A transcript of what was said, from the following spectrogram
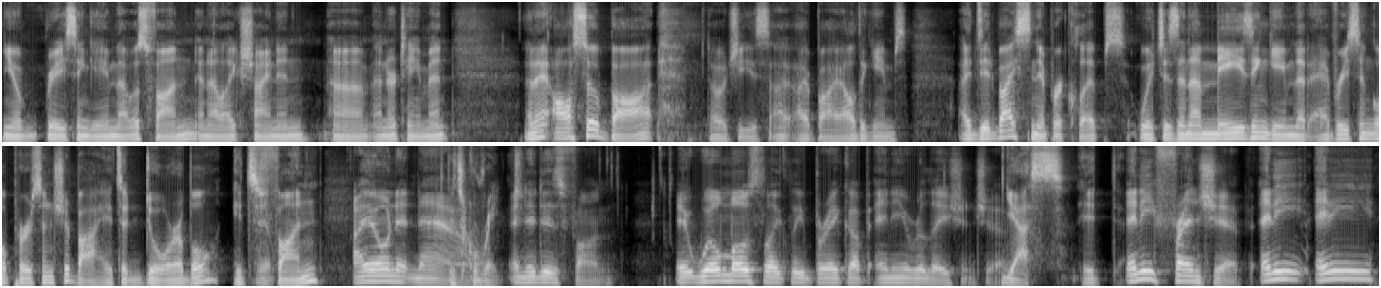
you know racing game that was fun, and I like Shin'en um, Entertainment. And I also bought oh geez, I, I buy all the games. I did buy Snipperclips, which is an amazing game that every single person should buy. It's adorable. It's yep. fun. I own it now. It's great. And it is fun. It will most likely break up any relationship. Yes. It any friendship. Any any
